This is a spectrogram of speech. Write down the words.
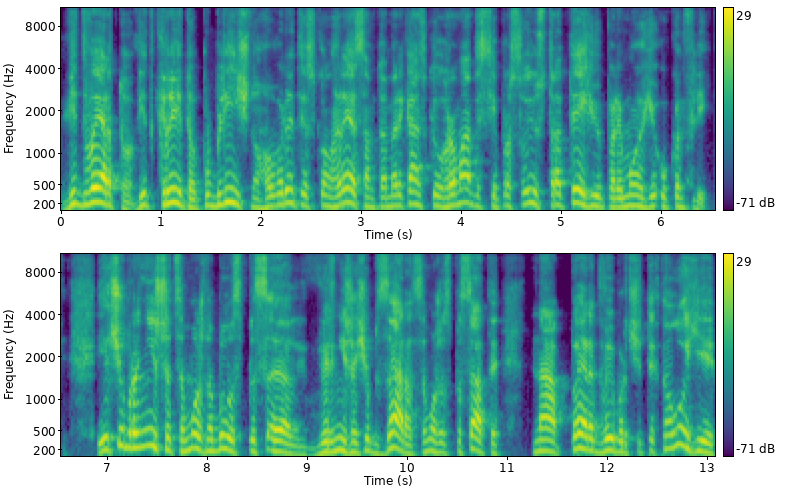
відверто, відкрито, публічно говорити з конгресом та американською громадськістю про свою стратегію перемоги у конфлікті. І якщо б раніше це можна було списати, вірніше, щоб зараз це може списати на передвиборчі технології,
